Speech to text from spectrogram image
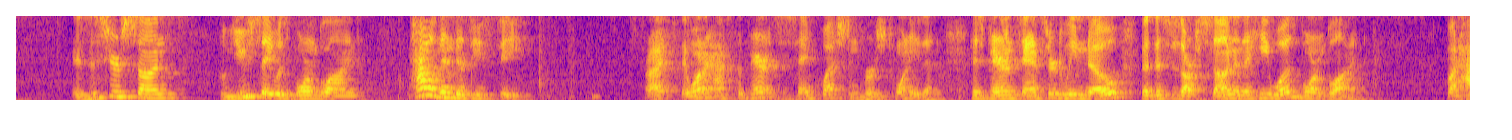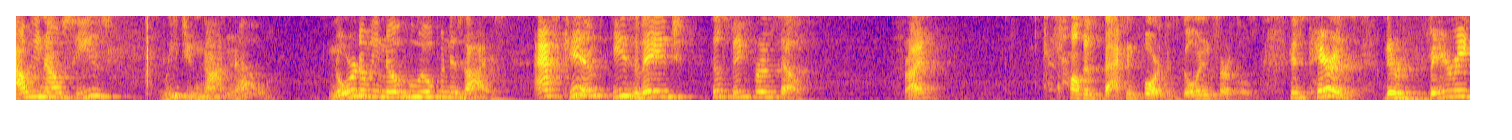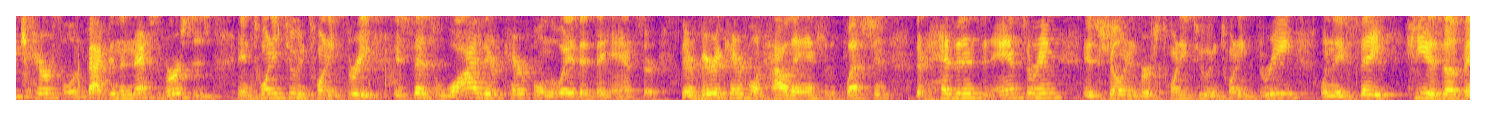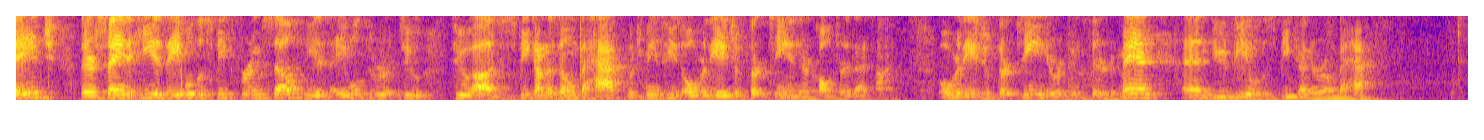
Is this your son who you say was born blind? How then does he see? Right? They want to ask the parents the same question. Verse 20 then. His parents answered, We know that this is our son and that he was born blind. But how he now sees, we do not know. Nor do we know who opened his eyes. Ask him. He's of age. He'll speak for himself. Right? It's all this back and forth. It's going in circles. His parents they're very careful. In fact, in the next verses, in 22 and 23, it says why they're careful in the way that they answer. They're very careful in how they answer the question. Their hesitance in answering is shown in verse 22 and 23. When they say, He is of age, they're saying that he is able to speak for himself. He is able to, to, to, uh, to speak on his own behalf, which means he's over the age of 13 in their culture at that time. Over the age of 13, you were considered a man, and you'd be able to speak on your own behalf.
